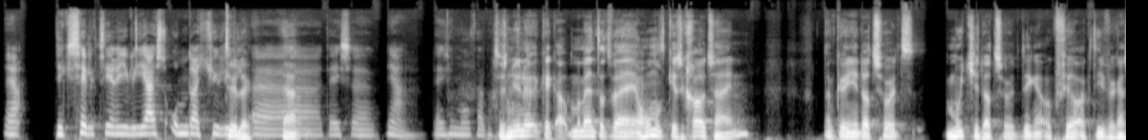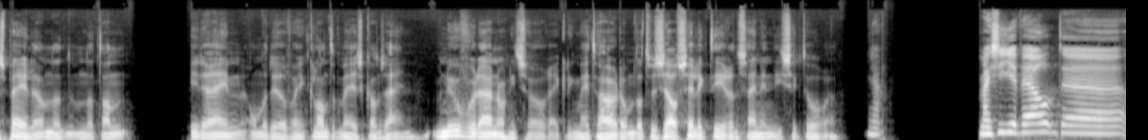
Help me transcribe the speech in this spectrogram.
ja. Die selecteren jullie juist omdat jullie Tuurlijk, uh, Deze, ja, deze move hebben Dus nu, kijk, op het moment dat wij honderd keer zo groot zijn, dan kun je dat soort, moet je dat soort dingen ook veel actiever gaan spelen. Omdat, omdat dan iedereen onderdeel van je klantenbase kan zijn. nu hoeven we daar nog niet zo rekening mee te houden, omdat we zelf selecterend zijn in die sectoren. Ja. Maar zie je wel de,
